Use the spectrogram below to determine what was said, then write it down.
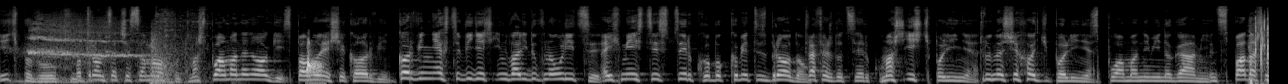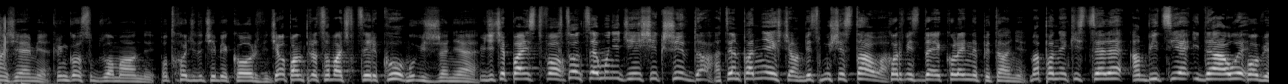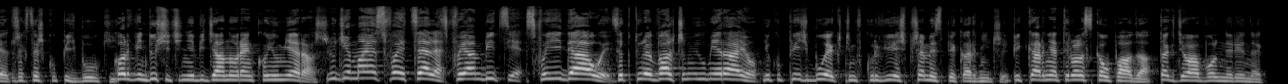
Idź po bułki. Potrąca cię samochód. Masz połamane nogi. Spawnuje się Korwin. Korwin nie chce widzieć inwalidów na ulicy, a ich miejsce jest w cyrku obok kobiety z brodą. Trafiasz do cyrku. Masz iść po linie. Trudno się chodzi po linie z połamanymi nogami, więc spadasz na ziemię. Kręgosłup złamany. Podchodzi do ciebie Korwin. Chciał pan pracować w cyrku? Mówisz, że nie. Widzicie państwo? Chcącemu nie dzieje się krzywda, a ten pan nie chciał, więc mu się stała. Korwin zadaje kolejne pytanie. Ma pan jakieś cele, ambicje, ideały? Powiedz, że chcesz kupić bułki. Korwin dusi cię niewidzianą ręką i umierasz. Ludzie mają swoje cele, swoje ambicje, swoje ideały, za które walczą i umierają. Nie kupiłeś bułek, czym wkurwiłeś przemysł piekarniczy. Piekarnia tyrolska upada. Tak działa wolny rynek.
